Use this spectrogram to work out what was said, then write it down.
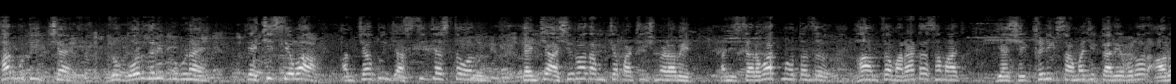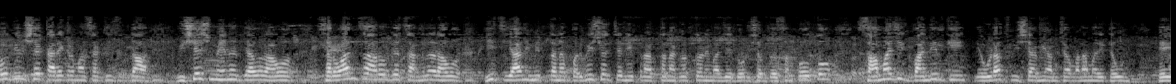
फार मोठी इच्छा आहे. जो गोरगरीब रुग्ण आहे त्याची सेवा आमच्यातून जास्तीत जास्त व्हावी. त्यांचे आशीर्वाद आमच्या पाठीशी मिळावेत. आणि सर्वात महत्वाचं हा आमचा मराठा समाज या शैक्षणिक सामाजिक कार्याबरोबर आरोग्यविषयक कार्यक्रमासाठी सुद्धा विशेष मेहनत द्यावं राहावं. सर्वांचं आरोग्य चांगलं राहावं. हीच या निमित्तानं परमेश्वरच्यांनी प्रार्थना करतो आणि माझे दोन शब्द संपवतो. सामाजिक बांधिलकी एवढाच विषय आम्ही आमच्या मनामध्ये ठेवून हे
